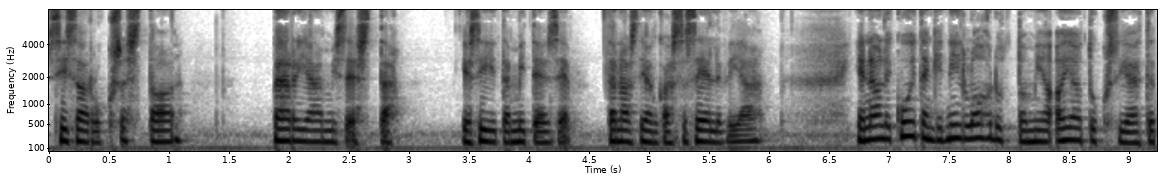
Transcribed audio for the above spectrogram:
sisaruksestaan, pärjäämisestä ja siitä, miten se tämän asian kanssa selviää. Ja nämä oli kuitenkin niin lohduttomia ajatuksia, että,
